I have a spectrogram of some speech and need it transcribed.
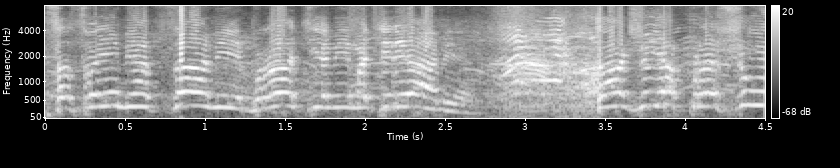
со своими отцами, братьями и матерями. Также я прошу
